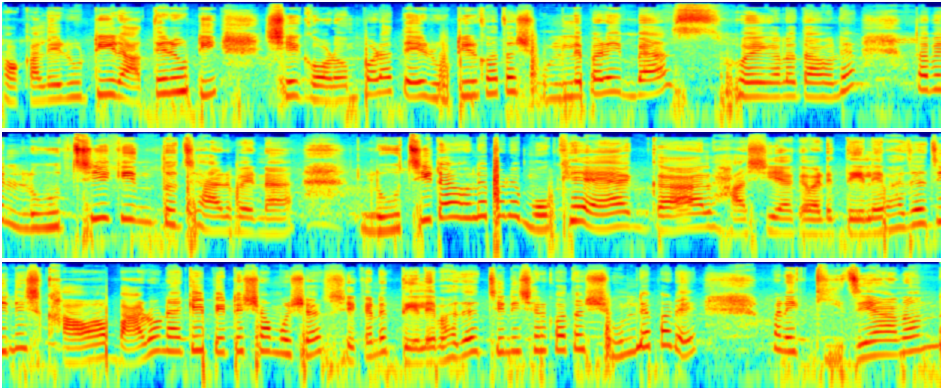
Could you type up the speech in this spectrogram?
সকালে রুটি, রাতে রুটি, সে গরম পড়াতে রুটির কথা শুনলে পারেই ব্যাস হয়ে গেল তাহলে। তবে লুচি কিন্তু ছাড়বে না। লুচিটা হলে পরে মুখে এক গাল, হাসি একেবারে। তেলে ভাজা জিনিস খাওয়া বারণ একই পেটের সমস্যা। সেখানে তেলে ভাজার জিনিসের কথা শুনলে পারে মানে কী যে আনন্দ,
